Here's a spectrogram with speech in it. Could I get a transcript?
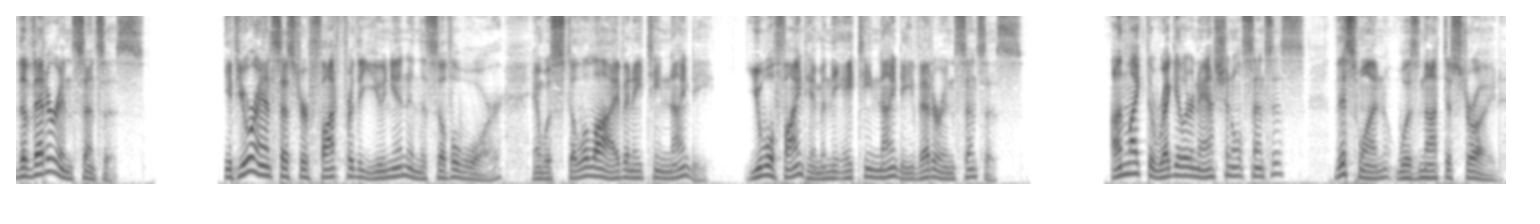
The Veteran Census if your ancestor fought for the Union in the Civil War and was still alive in 1890, you will find him in the 1890 Veteran Census. Unlike the regular national census, this one was not destroyed,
